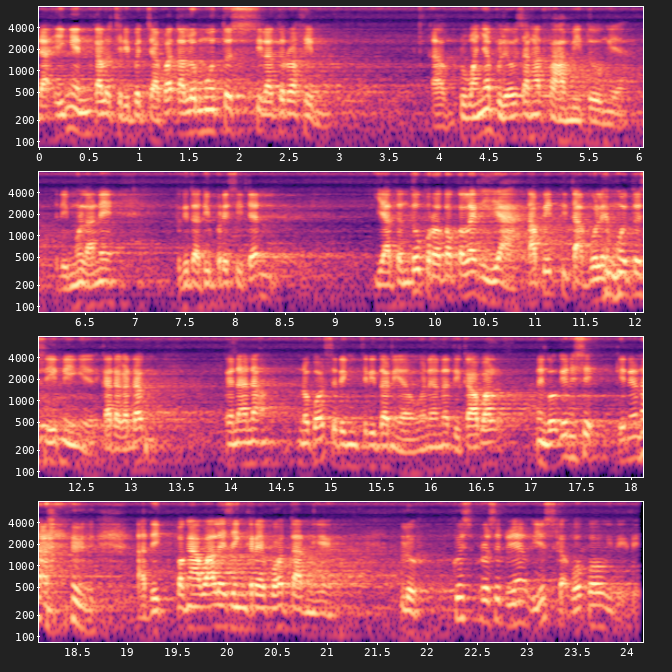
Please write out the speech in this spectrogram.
ndak ingin kalau jadi pejabat lalu mutus silaturahim. Nah, rumahnya beliau sangat paham itu ya. Jadi mulane begitu di presiden ya tentu protokoler ya, tapi tidak boleh mutus ini. Kadang-kadang anak nopo sering cerita nih ya, anak dikawal nenggok gini sih, gini anak. Hati pengawalnya sing kerepotan gitu. Loh, Gus prosedurnya yes gak apa-apa gitu, gitu.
